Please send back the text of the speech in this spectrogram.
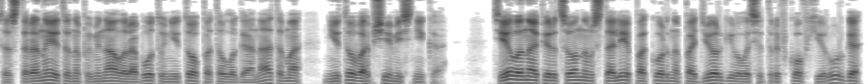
Со стороны это напоминало работу не то патологоанатома, не то вообще мясника. Тело на операционном столе покорно подергивалось от рывков хирурга,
